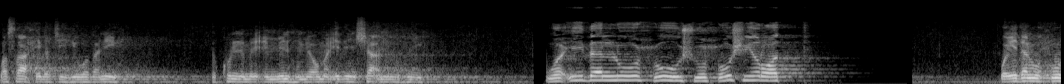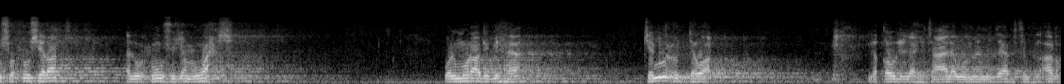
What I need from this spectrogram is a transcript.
وصاحبته وبنيه. لكل امرئ منهم يومئذ شأن يغنيه وإذا الوحوش حشرت. وإذا الوحوش حشرت الوحوش جمع وحش. والمراد بها جميع الدواب لقول الله تعالى وما من دابة في الأرض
